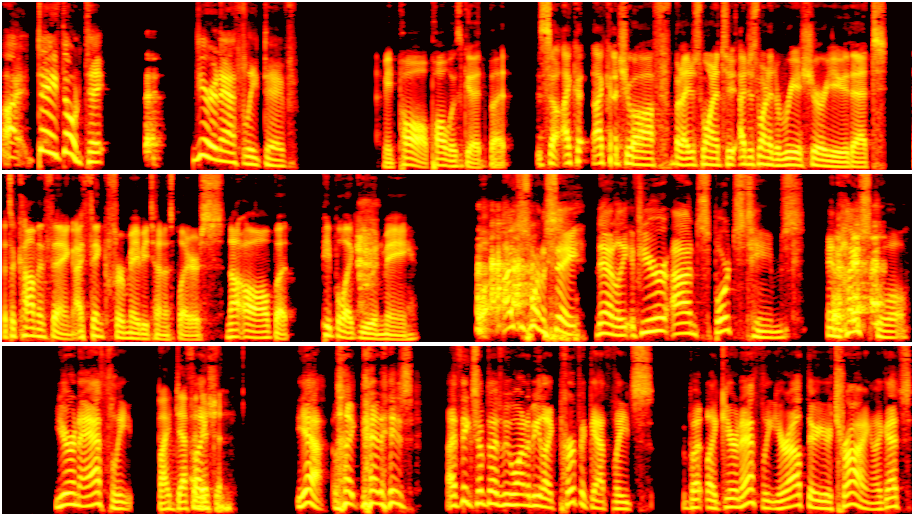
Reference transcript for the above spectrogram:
All right, Dave, don't take. You're an athlete, Dave. I mean, Paul, Paul was good, but so I cut, I cut you off, but I just wanted to, I just wanted to reassure you that it's a common thing. I think for maybe tennis players, not all, but people like you and me. Well, I just want to say, Natalie, if you're on sports teams in high school, you're an athlete. By definition, Yeah, like that is. I think sometimes we want to be like perfect athletes, but like you're an athlete. You're out there. You're trying. Like that's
